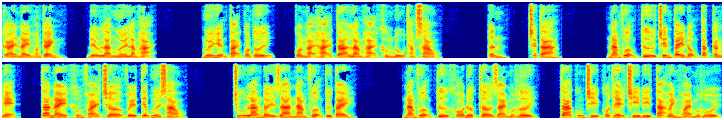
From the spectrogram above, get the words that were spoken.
cái này hoàn cảnh, đều là ngươi làm hại. Ngươi hiện tại còn tới, còn ngại hại ta làm hại không đủ thảm sao. Ân, trách ta. Nam Phượng từ trên tay động tác càng nhẹ, ta này không phải trở về tiếp ngươi sao. Chu lang đẩy ra Nam Phượng từ tay. Nam Phượng từ khó được thở dài một hơi, ta cũng chỉ có thể chi đi tạ hoanh hoài một hồi,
